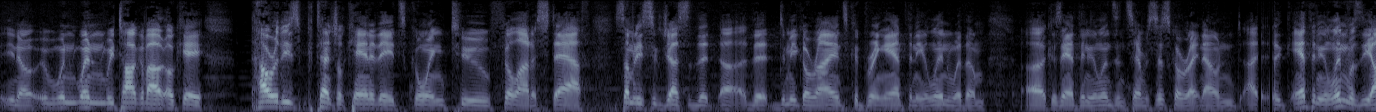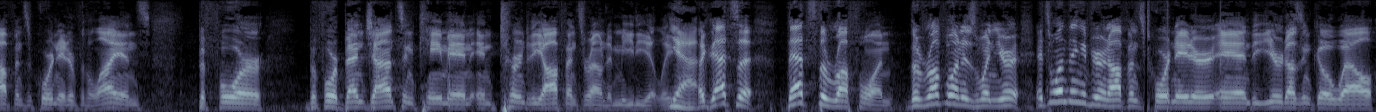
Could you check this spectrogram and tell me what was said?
you know when when we talk about okay, how are these potential candidates going to fill out a staff? Somebody suggested that uh, that DeMeco Ryans could bring Anthony Lynn with him because uh, Anthony Lynn's in San Francisco right now, and I, Anthony Lynn was the offensive coordinator for the Lions before before Ben Johnson came in and turned the offense around immediately. Yeah. Like that's a that's the rough one. The rough one is when you're it's one thing if you're an offense coordinator and the year doesn't go well,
